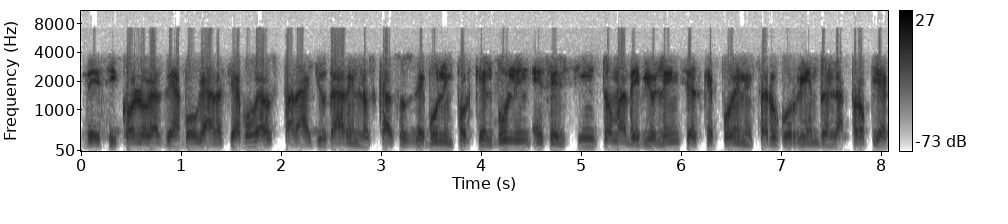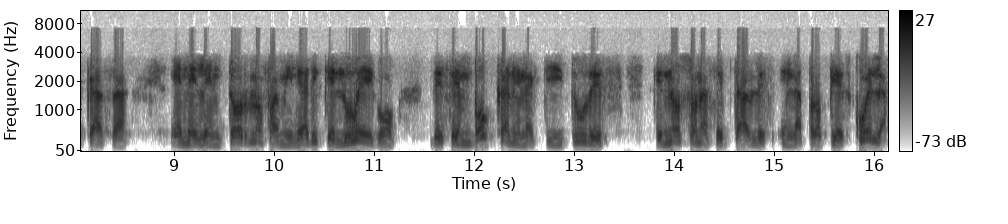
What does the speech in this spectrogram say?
de psicólogas, de abogadas y abogados para ayudar en los casos de bullying, porque el bullying es el síntoma de violencias que pueden estar ocurriendo en la propia casa, en el entorno familiar y que luego desembocan en actitudes que no son aceptables en la propia escuela.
